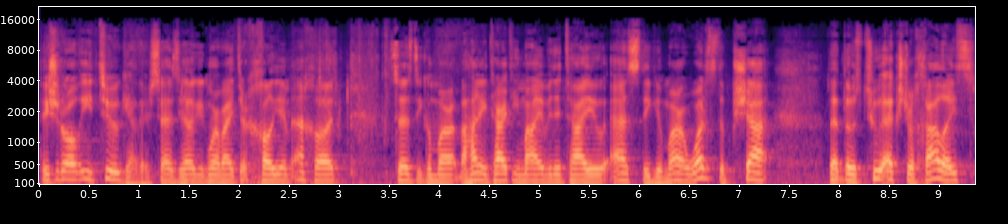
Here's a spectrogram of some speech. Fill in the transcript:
they should all eat together. Says the Gemara Echad. Says the Gemara. Ask the Gemara, what's the pshat? that those two extra chalais,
